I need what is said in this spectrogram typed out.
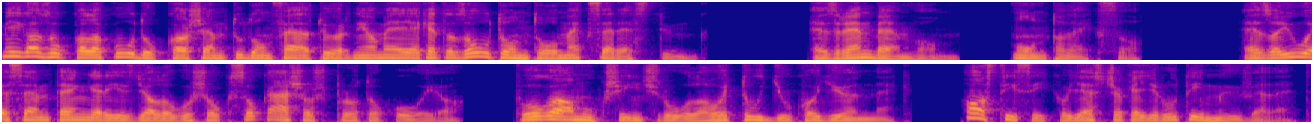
Még azokkal a kódokkal sem tudom feltörni, amelyeket az ótontól megszereztünk. Ez rendben van, mondta Lexa. Ez a USM tengerészgyalogosok szokásos protokollja. Fogalmuk sincs róla, hogy tudjuk, hogy jönnek. Azt hiszik, hogy ez csak egy rutin művelet.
